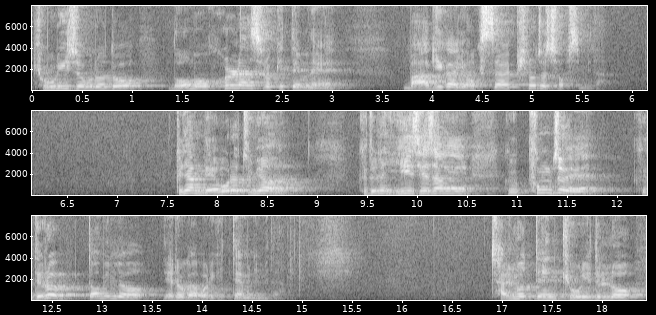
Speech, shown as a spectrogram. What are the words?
교리적으로도 너무 혼란스럽기 때문에 마귀가 역사할 필요조차 없습니다. 그냥 내버려 두면 그들은 이 세상의 그 풍조에 그대로 떠밀려 내려가 버리기 때문입니다. 잘못된 교리들로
